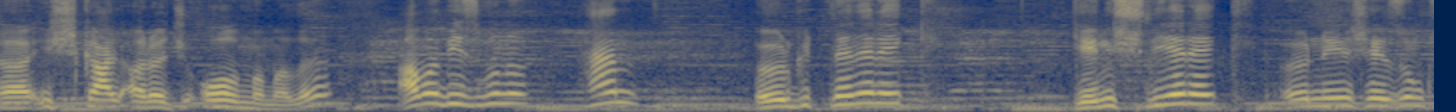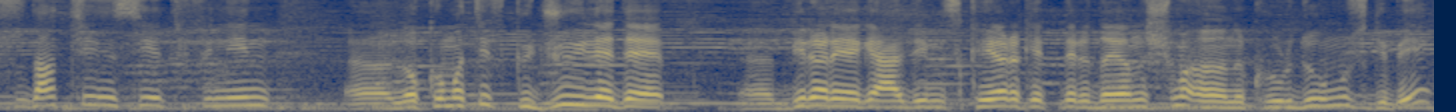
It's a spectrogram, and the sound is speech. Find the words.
e, işgal aracı olmamalı. Ama biz bunu hem örgütlenerek, genişleyerek, örneğin Şezlongsuz Datça İnisiyatifi'nin e, lokomotif gücüyle de e, bir araya geldiğimiz kıyı hareketleri dayanışma ağını kurduğumuz gibi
